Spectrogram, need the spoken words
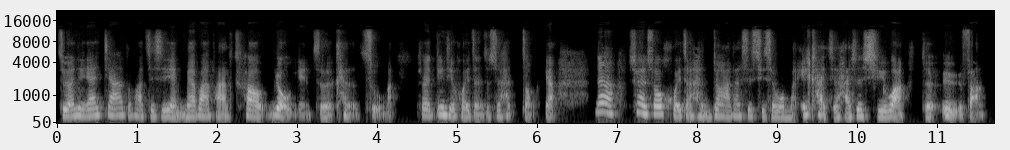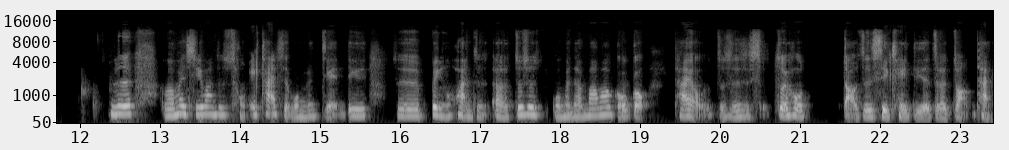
主要你在家的话，其实也没有办法靠肉眼就会看得出嘛。所以定期回诊就是很重要。那虽然说回诊很重要，但是其实我们一开始还是希望就预防，就是我们会希望就是从一开始我们减低就是病患者呃，就是我们的猫猫狗狗。它有就是最后导致 CKD 的这个状态。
